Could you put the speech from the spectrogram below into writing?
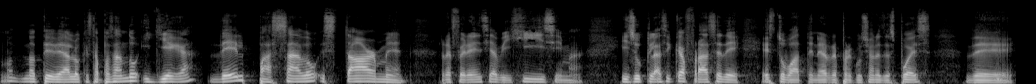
no, no te idea lo que está pasando. Y llega del pasado Starman, referencia viejísima. Y su clásica frase de esto va a tener repercusiones después, de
